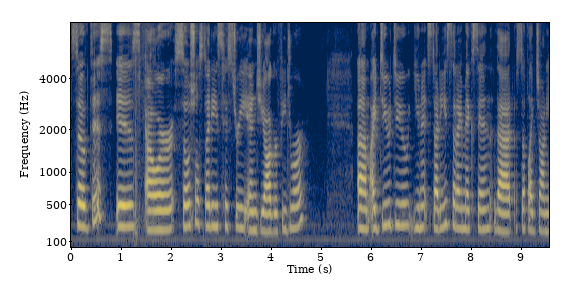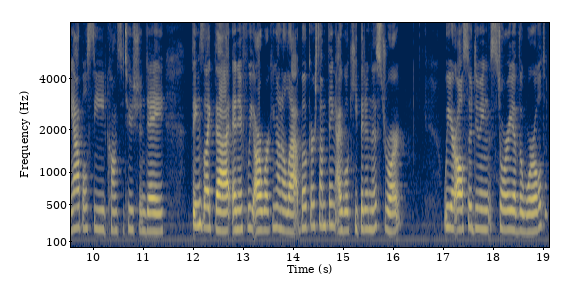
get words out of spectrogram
So this is our social studies, history, and geography drawer. Um, I do do unit studies that I mix in that stuff like Johnny Appleseed, Constitution Day, things like that. And if we are working on a lap book or something, I will keep it in this drawer. We are also doing Story of the World.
